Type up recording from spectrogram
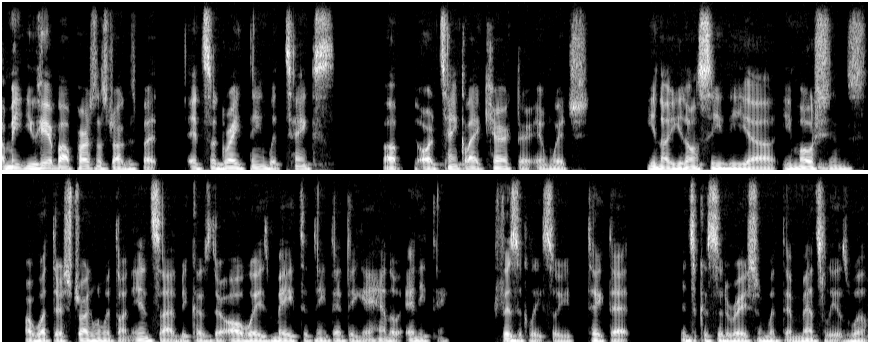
I mean. You hear about personal struggles, but it's a great thing with tanks or tank-like character in which you know you don't see the uh, emotions or what they're struggling with on inside because they're always made to think that they can handle anything physically. So you take that into consideration with them mentally as well.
